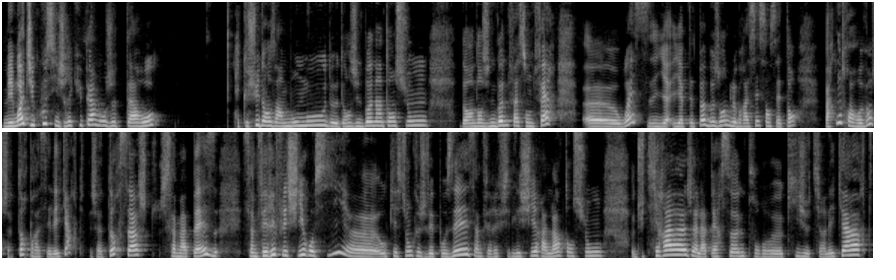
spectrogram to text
Mais moi, du coup, si je récupère mon jeu de tarot, et que je suis dans un bon mood, dans une bonne intention, dans, une bonne façon de faire, euh, ouais, il n'y a, peut-être pas besoin de le brasser sans 7 ans. Par contre, en revanche, j'adore brasser les cartes, j'adore ça, ça m'apaise, ça me fait réfléchir aussi euh, aux questions que je vais poser, ça me fait réfléchir à l'intention du tirage, à la personne pour euh, qui je tire les cartes.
